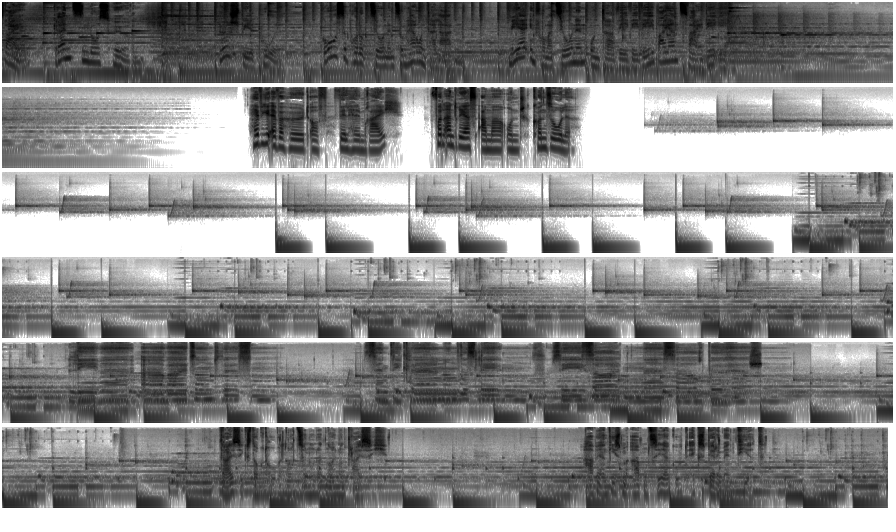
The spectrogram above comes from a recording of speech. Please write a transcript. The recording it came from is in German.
2. Grenzenlos hören. Hörspielpool. Große Produktionen zum Herunterladen. Mehr Informationen unter www.bayern2.de. Have you ever heard of Wilhelm Reich? Von Andreas Ammer und Konsole. Die Quellen unseres Lebens, sie sollten es auch beherrschen. »30. Oktober 1939. Habe an diesem Abend sehr gut experimentiert.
